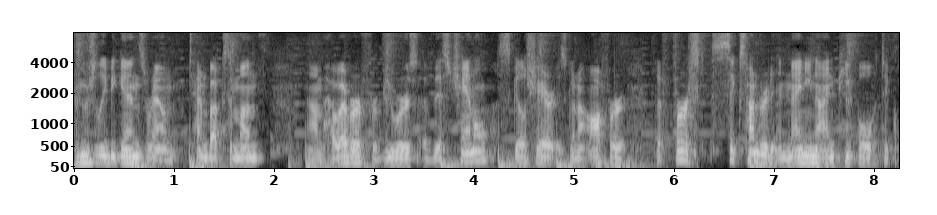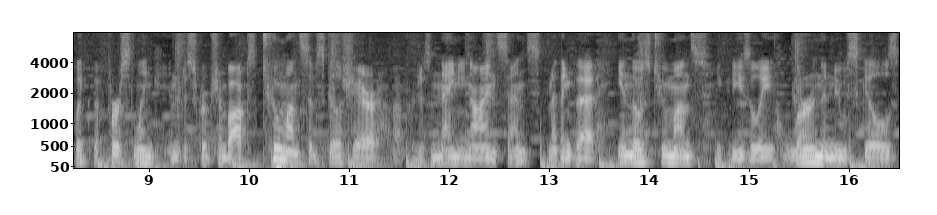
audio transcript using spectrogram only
usually begins around 10 bucks a month. Um, however, for viewers of this channel, Skillshare is going to offer the first 699 people to click the first link in the description box two months of Skillshare uh, for just 99 cents. And I think that in those two months, you could easily learn the new skills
